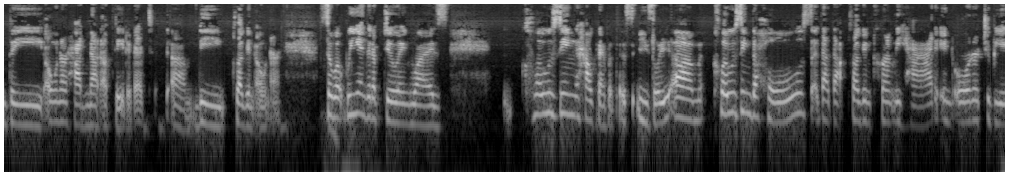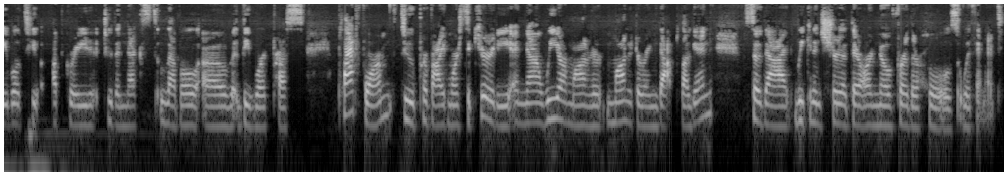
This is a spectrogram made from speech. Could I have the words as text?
the owner had not updated it, um, the plugin owner. So what we ended up doing was closing how can i put this easily? Um, closing the holes that that plugin currently had in order to be able to upgrade to the next level of the wordpress platform to provide more security. And now we are monitor- monitoring that plugin so that we can ensure that there are no further holes within it.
